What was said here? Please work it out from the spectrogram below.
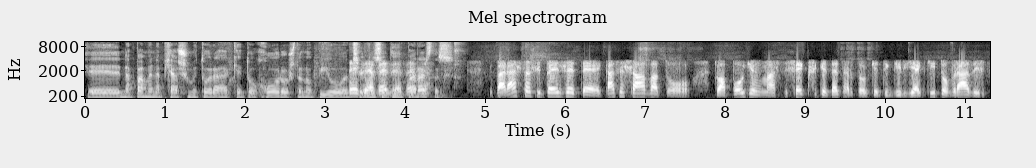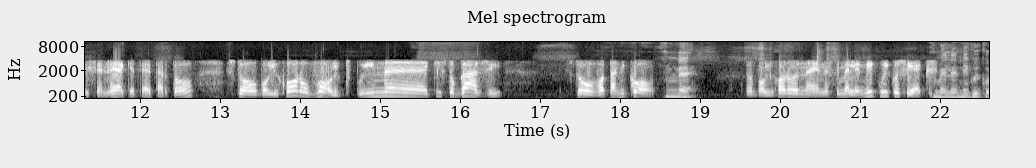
Ε, να πάμε να πιάσουμε τώρα και το χώρο στον οποίο εξελίσσεται βέβαια, η βέβαια. παράσταση. Η παράσταση παίζεται κάθε Σάββατο το απόγευμα στις 6 και 4 και την Κυριακή το βράδυ στις 9 και 4 στο πολυχώρο Volt που είναι εκεί στο Γκάζι, στο Βοτανικό. Ναι. Το πολυχώρο, ναι, είναι στη Μελενίκου 26. Μελενίκου 26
